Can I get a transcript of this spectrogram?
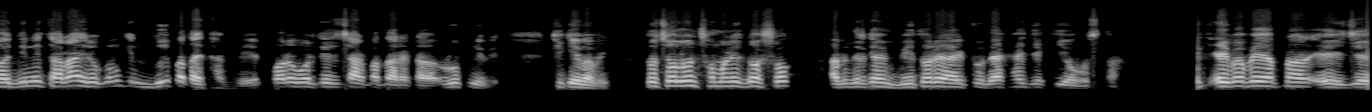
নয় দিনে তারা এরকম কিন্তু দুই পাতায় থাকবে। এর পরবর্তীতে চার পাতার একটা রূপ নেবে। ঠিক এইভাবে তো চলুন, সম্মানিত দর্শক, আপনাদেরকে আমি ভিতরে একটু দেখাই যে কি অবস্থা। এইভাবে আপনার এই যে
